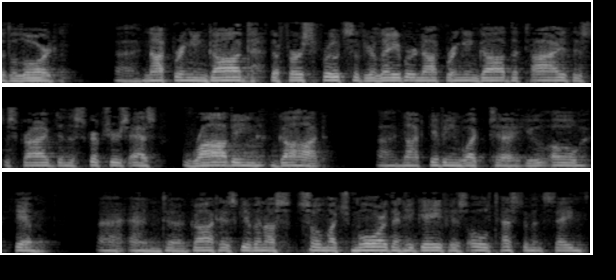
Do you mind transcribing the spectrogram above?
to the Lord. Uh, not bringing God the first fruits of your labor, not bringing God the tithe is described in the scriptures as robbing God, uh, not giving what uh, you owe Him. Uh, and uh, God has given us so much more than He gave His Old Testament saints.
